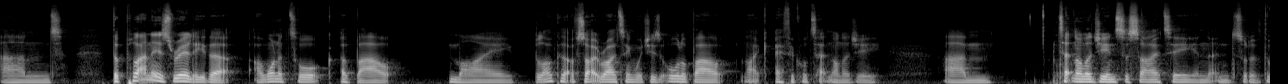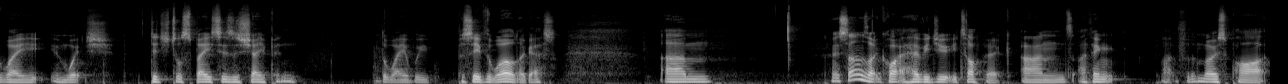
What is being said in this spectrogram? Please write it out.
and the plan is really that I want to talk about my blog that I've started writing, which is all about like ethical technology, um, technology in society, and, and sort of the way in which digital spaces are shaping the way we perceive the world, I guess. Um, it sounds like quite a heavy duty topic, and I think like for the most part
